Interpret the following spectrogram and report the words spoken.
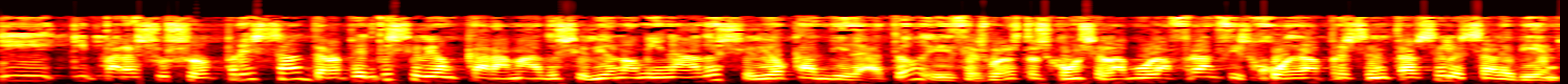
y, para su sorpresa, de repente se vio encaramado, se vio nominado, se vio candidato, y dices, bueno, esto es como si la mula Francis juega a presentarse, le sale bien.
